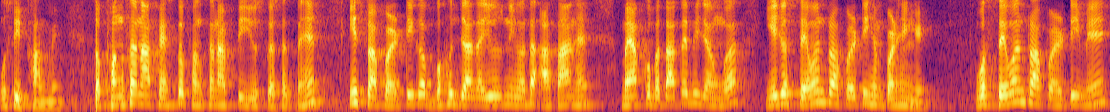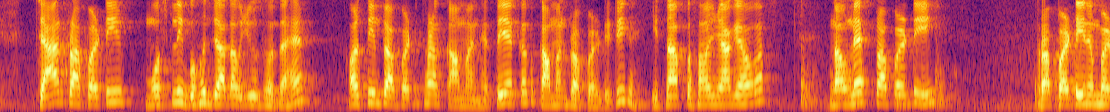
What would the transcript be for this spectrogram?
उसी फॉर्म में। तो फ़ंक्शन आप एक्स को फ़ंक्शन आप टी यूज़ कर सकते हैं। इस प्रॉपर्टी का बहुत ज़्यादा यूज़ नहीं होता, आसान है। मैं आपको बताते भी जाऊँगा, ये जो सेवन प्रॉपर्टी हम पढ़ेंगे वो सेवन प्रॉपर्टी में चार प्रॉपर्टी मोस्टली बहुत ज़्यादा यूज़ होता है और तीन प्रॉपर्टी थोड़ा कॉमन है। तो ये तो कॉमन प्रॉपर्टी ठीक है? इतना आपको समझ में आ गया होगा। Now next property property number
